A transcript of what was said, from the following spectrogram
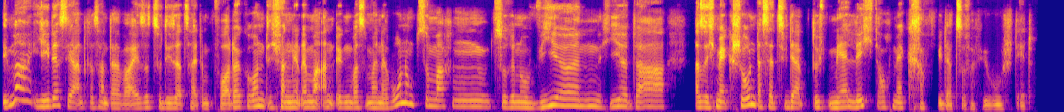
immer jedes Jahr interessanterweise zu dieser Zeit im Vordergrund. Ich fange dann immer an, irgendwas in meiner Wohnung zu machen, zu renovieren, hier, da. Also ich merke schon, dass jetzt wieder durch mehr Licht auch mehr Kraft wieder zur Verfügung steht.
